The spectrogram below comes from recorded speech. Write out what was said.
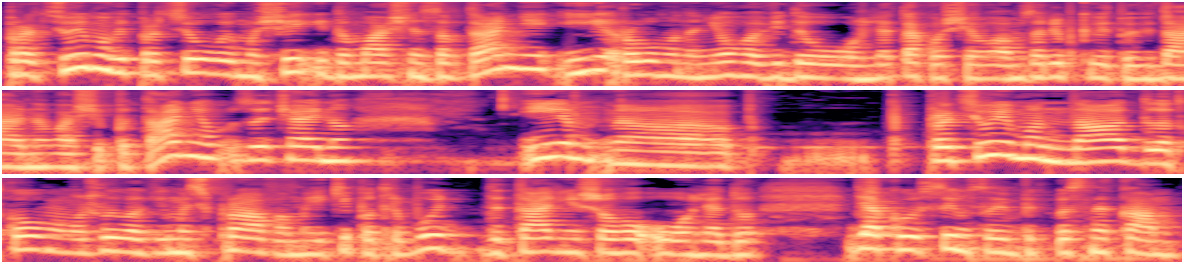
працюємо, відпрацьовуємо ще і домашнє завдання і робимо на нього відеоогляд. Також я вам залюбки відповідаю на ваші питання, звичайно. І е, працюємо над додатковими, можливо, якимись вправами, які потребують детальнішого огляду. Дякую всім своїм підписникам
